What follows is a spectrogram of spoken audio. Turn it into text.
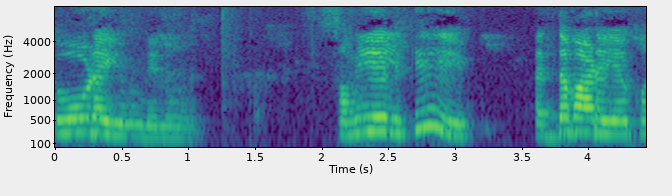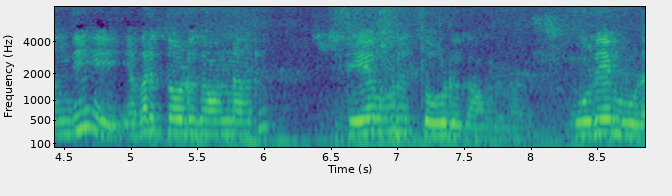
తోడై ఉండెను. సమయలకి పెద్దవాడయ్యే కొంది ఎవరు తోడుగా ఉన్నారు? దేవుడు తోడుగా ఉన్నాడు మూడే మూడు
